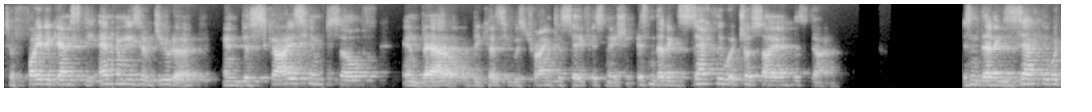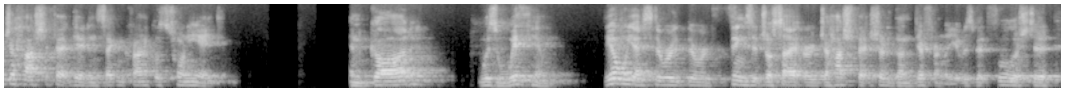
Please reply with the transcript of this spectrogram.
to fight against the enemies of Judah and disguise himself in battle because he was trying to save his nation. Isn't that exactly what Josiah has done? Isn't that exactly what Jehoshaphat did in Second Chronicles 28? And God was with him. Oh, yes, there were, there were things that Josiah or Jehoshaphat should have done differently. It was a bit foolish to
